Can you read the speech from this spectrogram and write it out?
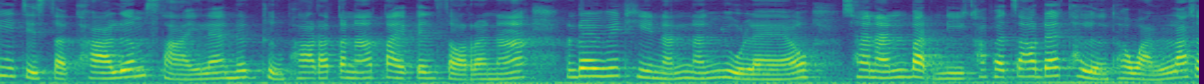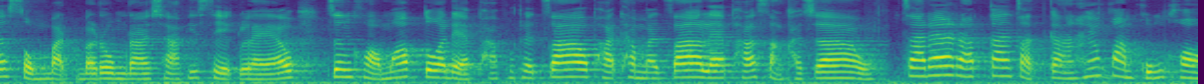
มีจิตศรัทธาเลื่อมใสและนึกถึงพระรัตนตรัยเป็นสรณะ ด้วยวิธีนั้นๆอยู่แล้ว ฉะนั้นบัดนี้ข้าพเจ้าได้เถลิงถวัลราชสมบัติบรมราชาพิเศษแล้ว จึงขอมอบตัวแด่พระพุทธเจ้า พระธรรมเจ้า และพระสังฆเจ้า จะได้รับการจัดการให้ความคุ้มครอง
